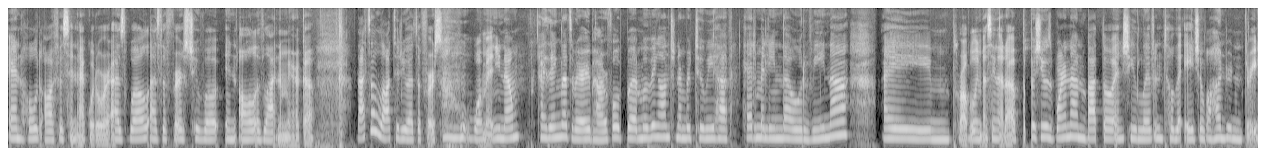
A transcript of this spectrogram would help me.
and hold office in Ecuador, as well as the first to vote in all of Latin America. That's a lot to do as a first woman, you know? I think that's very powerful. But moving on to number two, we have Hermelinda Urvina. I'm probably messing that up, but she was born in Ambato and she lived until the age of 103.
